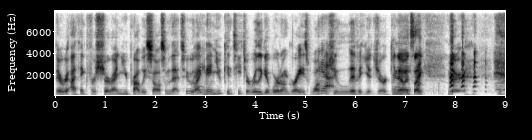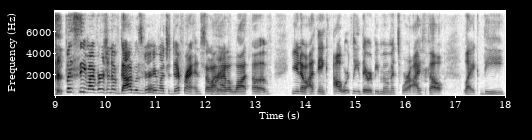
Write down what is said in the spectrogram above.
there, were, I think for sure, and you probably saw some of that too. Like, man, you can teach a really good word on grace. Why Yeah. don't you live it, you jerk? You know, it's like there. but see my version of god was very much different and so i had a lot of you know i think outwardly there would be moments where i felt like the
